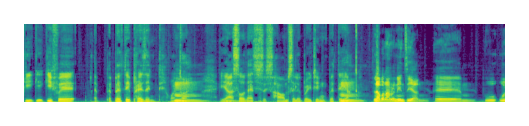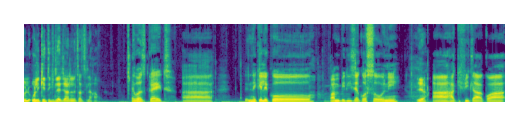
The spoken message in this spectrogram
ke ke fe a, a birthday present one time. Yeah mm. so that's just how i'm celebrating birthday ya ka. la boraro ne ntse yang um o le ketekile jang letsatsi la gago? It was great. Uh ne ke le ko ko sony yeah. Uh ha ke fitla kwa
